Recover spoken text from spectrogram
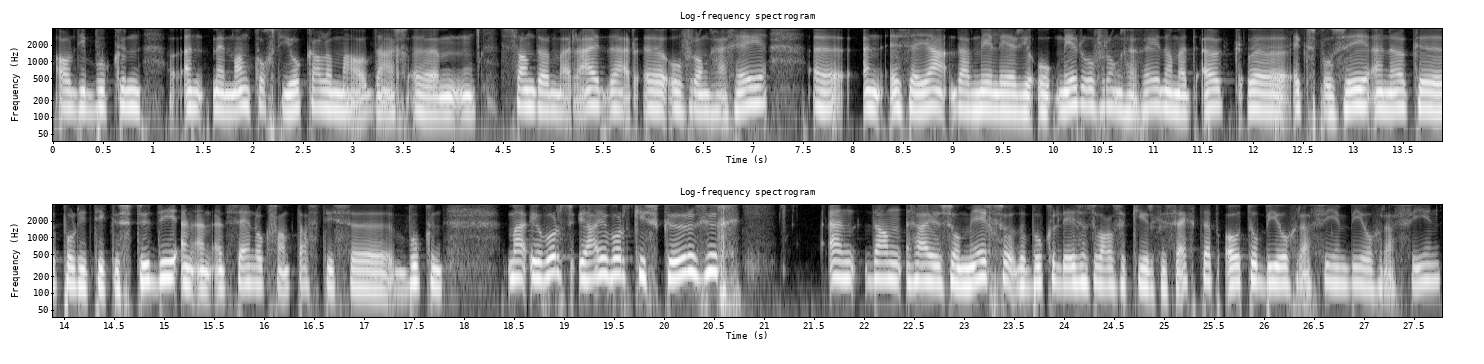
al die boeken. En mijn man kocht die ook allemaal daar. Um, Sander Marai daar uh, over Hongarije. Uh, en hij zei, ja, daarmee leer je ook meer over Hongarije dan met elk exposé en elke politieke studie. En, en het zijn ook fantastische boeken. Maar je wordt, ja, je wordt kieskeuriger. En dan ga je zo meer zo de boeken lezen, zoals ik hier gezegd heb, autobiografieën, biografieën.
